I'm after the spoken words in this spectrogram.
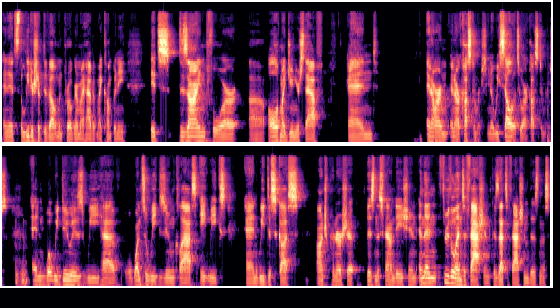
and it's the leadership development program I have at my company. It's designed for uh, all of my junior staff and and our and our customers. You know, we sell it to our customers. Mhm. And what we do is we have a once a week Zoom class, eight weeks, and we discuss entrepreneurship, business foundation, and then through the lens of fashion, because that's a fashion business.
